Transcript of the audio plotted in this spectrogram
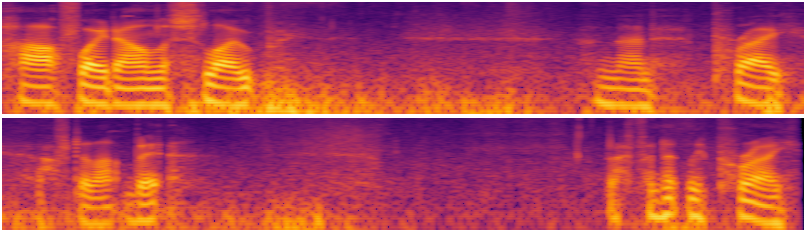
halfway down the slope and then pray after that bit. Definitely pray.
